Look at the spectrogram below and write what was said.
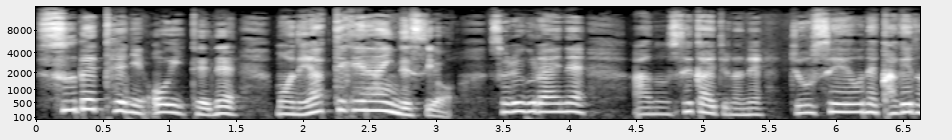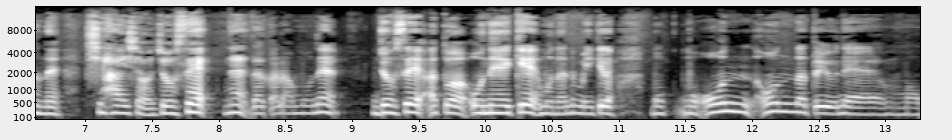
すべてにおいてね、もうね、やっていけないんですよ。それぐらいね、あの、世界というのはね、女性をね、影のね、支配者は女性。ね、だからもうね、女性、あとはお姉系、もう何でもいいけど、もう、もう女というね、も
